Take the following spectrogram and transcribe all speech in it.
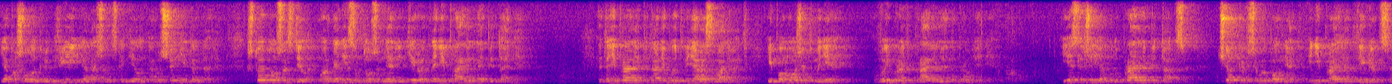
Я пошел от любви, я начал, так сказать, делать нарушения и так далее. Что я должен сделать? Мой организм должен меня ориентировать на неправильное питание. Это неправильное питание будет меня разваливать и поможет мне выбрать правильное направление. Если же я буду правильно питаться, четко все выполнять и неправильно двигаться,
